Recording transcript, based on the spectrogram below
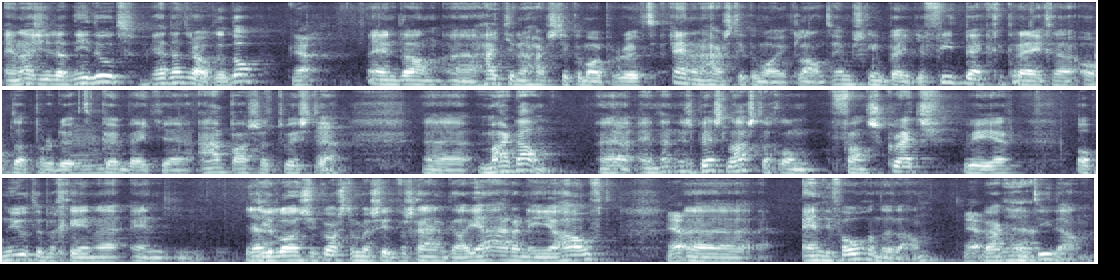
en als je dat niet doet, ja, dan droogt het op. Ja. En dan eh, had je een hartstikke mooi product en een hartstikke mooie klant. En misschien een beetje feedback gekregen op dat product. Kun je een beetje aanpassen, twisten. Eh, maar dan. Eh, Ja. En dan is het best lastig om van scratch weer opnieuw te beginnen. En Ja. die launch customer zit waarschijnlijk al jaren in je hoofd. Ja. Eh, en die volgende dan? Ja. Waar Ja. komt die dan?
